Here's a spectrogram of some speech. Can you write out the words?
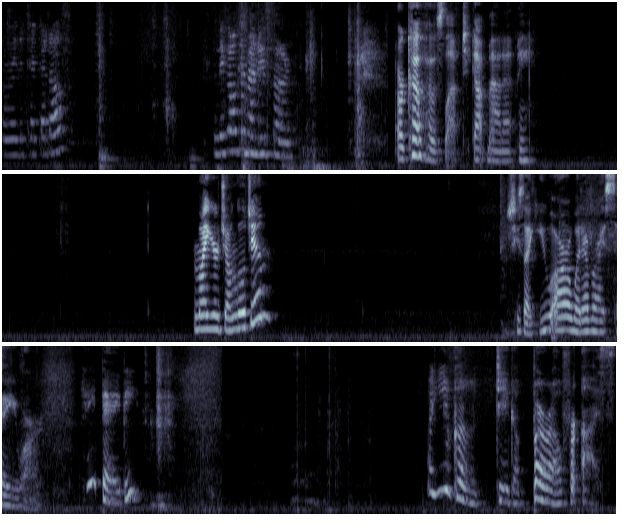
Want me to take that off? I think I'll get my new phone. Our co-host left. He got mad at me. Am I your jungle gym? She's like, you are whatever I say you are. Hey, baby. Are you gonna dig a burrow for us?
